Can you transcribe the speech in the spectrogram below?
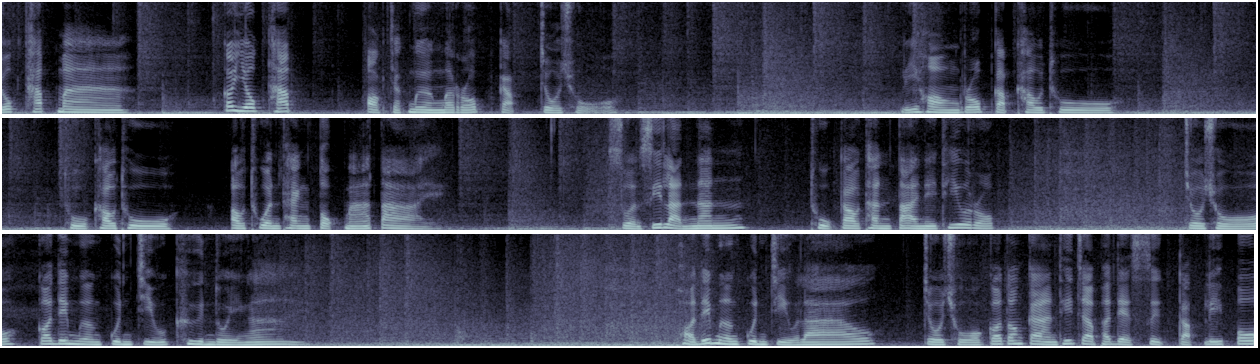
ยกทัพมา ก็ยกทัพออกจากเมืองมารบกับโจโฉลิฮองรบกับเขาทู ถูกเขาทูเอาทวนแทงตกม้าตาย ส่วนซีหลันนั้นถูกเกาทันตายในที่รบ โจโฉก็ได้เมืองกุนจิ๋วคืนโดยง่าย พอได้เมืองกุนจิ๋วแล้ว โจโฉก็ต้องการที่จะเผด็จศึกกับลีโป้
